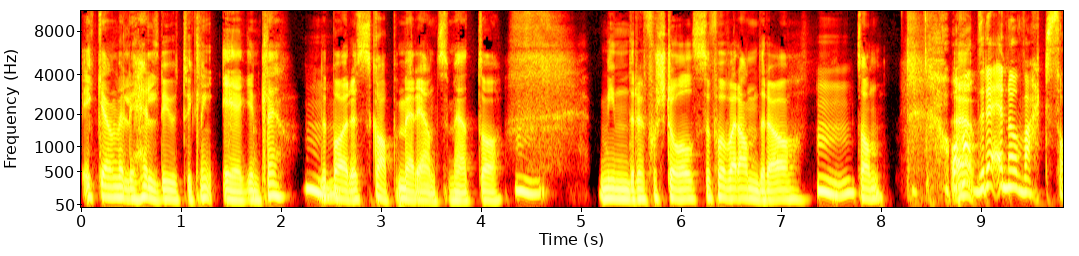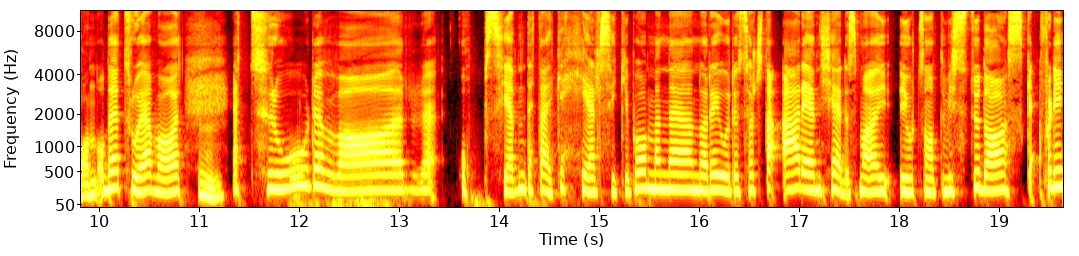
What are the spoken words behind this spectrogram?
ikke en veldig heldig utvikling, egentlig. Mm. Det bare skaper mer ensomhet og mm, mindre forståelse for hverandre og mm. sånn. Og hadde det ennå vært sånn, og det tror jeg var Mm. Jeg tror det var oppskjeden, dette er jeg ikke helt sikker på, men eh, når jeg gjorde research, det er en kjede som har gjort sånn at hvis du da skal Fordi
